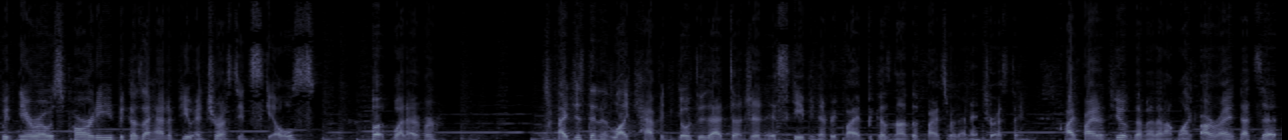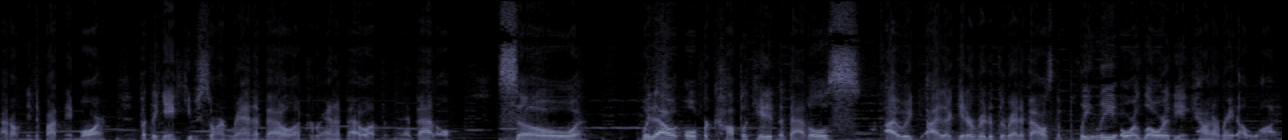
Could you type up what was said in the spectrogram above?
with Nero's party because I had a few interesting skills, but whatever. I just didn't like having to go through that dungeon, escaping every fight because none of the fights were that interesting. I fight a few of them and then I'm like, alright, that's it. I don't need to fight anymore. But the game keeps throwing random battle after random battle after random battle. So, without overcomplicating the battles, I would either get rid of the random battles completely or lower the encounter rate a lot.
